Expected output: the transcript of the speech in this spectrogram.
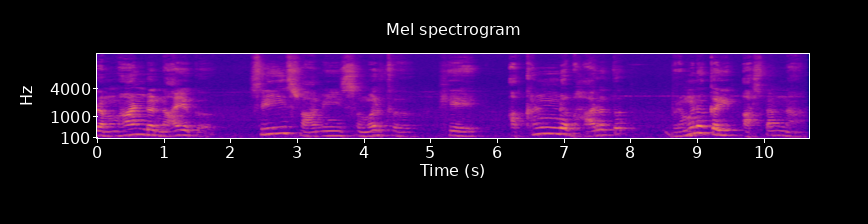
ब्रह्मांड नायक श्री स्वामी समर्थ हे अखंड भारत भ्रमण करीत असताना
